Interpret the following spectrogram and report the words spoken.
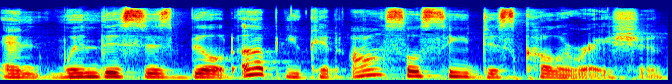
And when this is built up, you can also see discoloration.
